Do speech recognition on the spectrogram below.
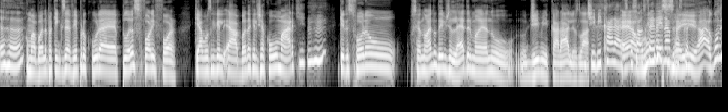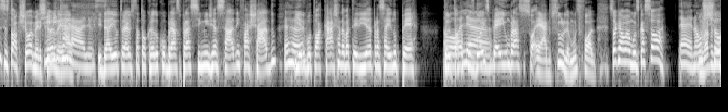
Aham. Com uma banda, pra quem quiser ver, procura é Plus 44. Que é a música que ele, é a banda que ele tinha com o Mark. Uhum. Que eles foram. Você não é no David Letterman, é no, no Jimmy Caralhos lá. Jimmy Caralhos. é, o pessoal escreve aí na busca. aí. Ah, algum desses talk show americano Jimmy aí. Caralhos. E daí o Travis tá tocando com o braço pra cima, engessado, enfaixado. Aham. E ele botou a caixa da bateria pra sair no pé. Então ele toca com Olha. os dois pés e um braço só. É absurdo, é muito foda. Só que é uma música só. É, não, Não, é um vai fazer show. um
